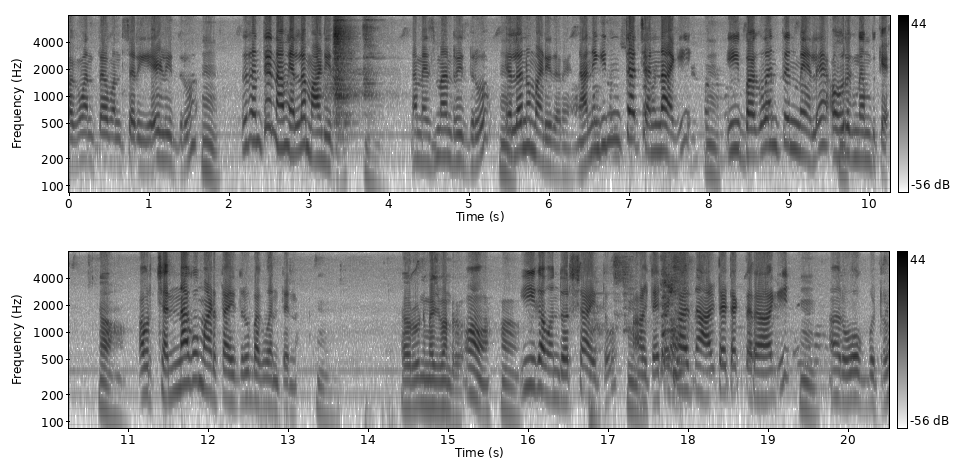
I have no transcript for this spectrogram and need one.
ಭಗವಂತ ಒಂದ್ಸರಿ ಹೇಳಿದ್ರು. ಅದರಂತೆ ನಾವೆಲ್ಲ ಮಾಡಿದ್ವಿ. ನಮ್ಮ ಯಜಮಾನ್ರಿದ್ರು ಎಲ್ಲಾನು ಮಾಡಿದ್ದಾರೆ. ನನಗಿಂತ ಚೆನ್ನಾಗಿ ಈ ಭಗವಂತನ ಮೇಲೆ ಅವ್ರಿಗೆ ನಂಬಿಕೆ. ಅವ್ರ ಚೆನ್ನಾಗೂ ಮಾಡ್ತಾ ಇದ್ರು ಭಗವಂತನ. ಅವರು ನಿಮ್ಮ ಯಜಮಾನ್ರು? ಈಗ ಒಂದ್ ವರ್ಷ ಆಯ್ತು. ಹಾರ್ಟ್ ಅಟ್ಯಾಕ್ ಹಾರ್ಟ್ ಅಟ್ಯಾಕ್ ತರ ಆಗಿ ಅವ್ರು ಹೋಗ್ಬಿಟ್ರು.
